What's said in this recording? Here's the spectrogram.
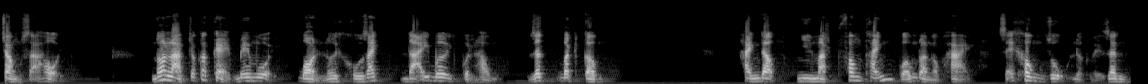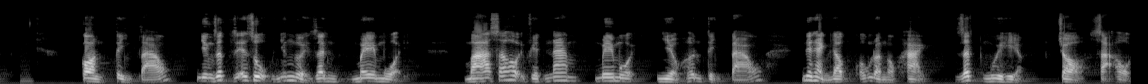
trong xã hội. Nó làm cho các kẻ mê muội bòn nơi khô rách, đãi bơi quần hồng, rất bất công. Hành động nhìn mặt phong thánh của ông Đoàn Ngọc Hải sẽ không dụ được người dân. Còn tỉnh táo, nhưng rất dễ dụ những người dân mê muội mà xã hội Việt Nam mê muội nhiều hơn tỉnh táo, nên hành động của ông Đoàn Ngọc Hải rất nguy hiểm cho xã hội.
